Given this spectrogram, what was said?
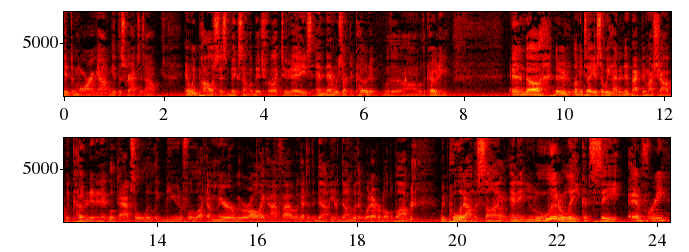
get the marring out and get the scratches out. And we polish this big son of a bitch for like two days, and then we start to coat it with a uh, with a coating. And uh, dude, let me tell you. So we had it in back in my shop. We coated it, and it looked absolutely beautiful, like a mirror. We were all like high five. when We got to the done, you know, done with it, whatever, blah blah blah. We pull it out in the sun, oh, and it, you literally could see every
